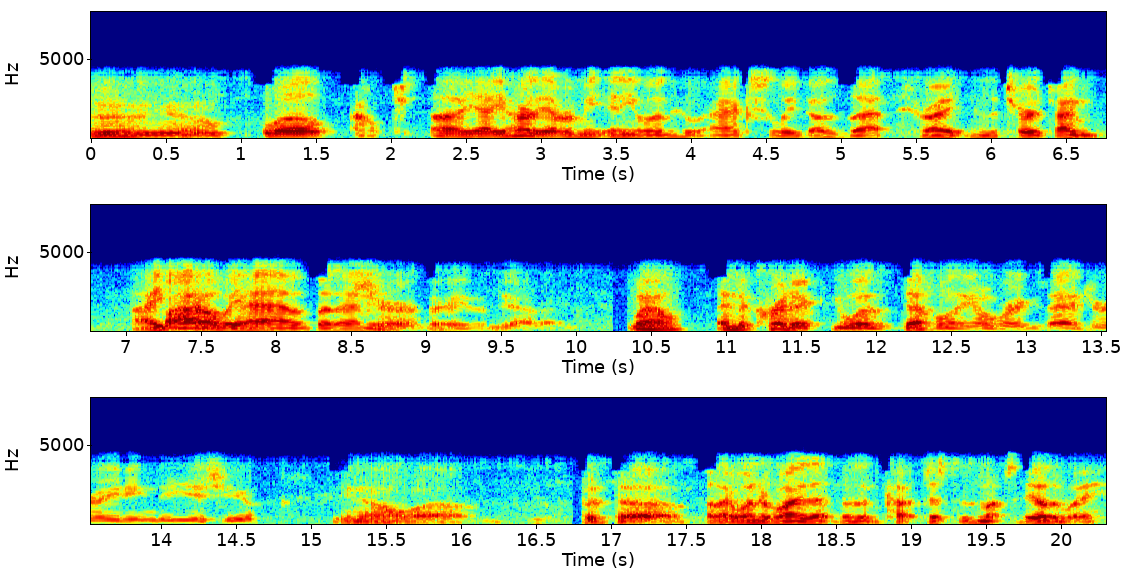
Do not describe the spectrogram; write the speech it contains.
you know. Well, ouch. Uh, yeah, you hardly ever meet anyone who actually does that, right? In the church, I'm. I I'm- probably yeah. have, but I mean, Sure. very. Yeah, right. Well, and the critic was definitely over exaggerating the issue, you know. Uh, but uh, But I wonder why that doesn't cut just as much the other way.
